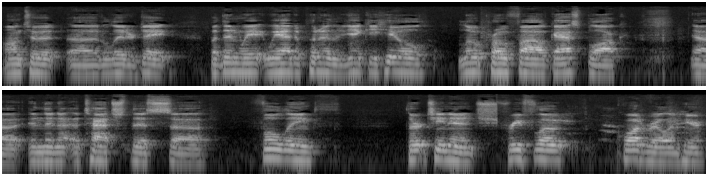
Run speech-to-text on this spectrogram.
onto it uh, at a later date. But then we, we had to put in the Yankee Hill low profile gas block uh, and then attach this uh, full length 13 inch free float quad rail in here.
